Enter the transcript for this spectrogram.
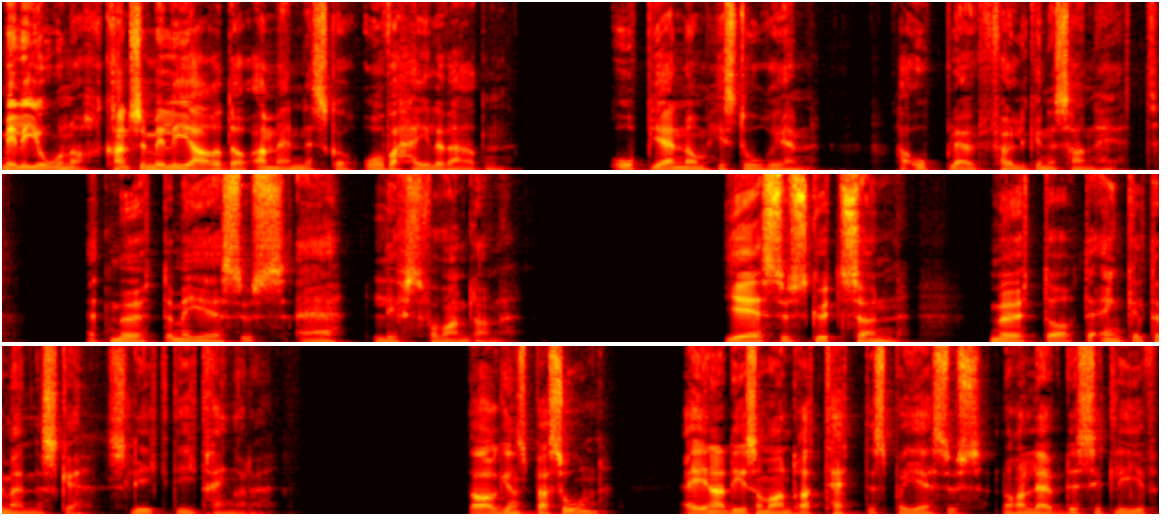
Millioner, kanskje milliarder av mennesker over hele verden, opp gjennom historien, har opplevd følgende sannhet. Et møte med Jesus er livsforvandlende. Jesus, Guds sønn, møter det enkelte mennesket slik de trenger det. Dagens person er en av de som vandra tettest på Jesus når han levde sitt liv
